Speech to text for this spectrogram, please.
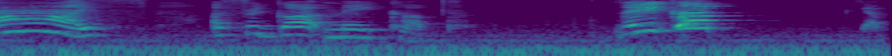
Ah, I, f- I forgot makeup. Makeup? Yep.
